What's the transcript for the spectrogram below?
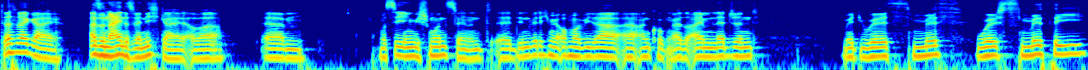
das wär geil. Also nein, das wäre nicht geil, aber ähm, musste ich irgendwie schmunzeln und äh, den werde ich mir auch mal wieder äh, angucken. Also I'm Legend mit Will Smith, Will Smithy,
